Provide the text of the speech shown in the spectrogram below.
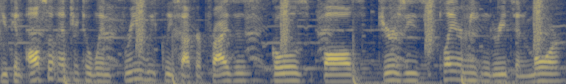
You can also enter to win free weekly soccer prizes, goals, balls, jerseys, player meet and greets, and more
